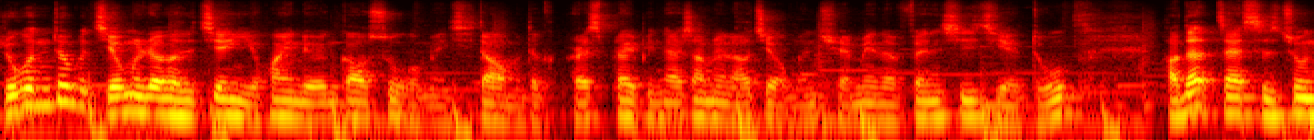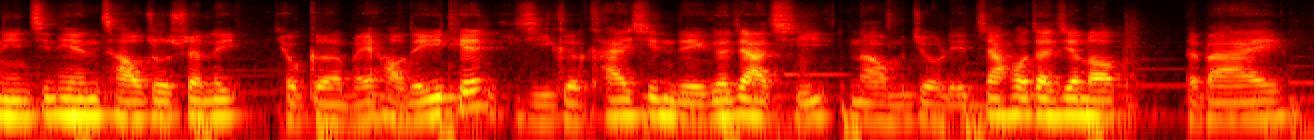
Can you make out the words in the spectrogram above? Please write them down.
如果您对我们节目任何的建议，欢迎留言告诉我们，一起到我们的 Press Play 平台上面了解我们全面的分析解读。好的，再次祝您今天操作顺利，有个美好的一天以及一个开心的一个假期。那我们就连假后再见喽，拜拜。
